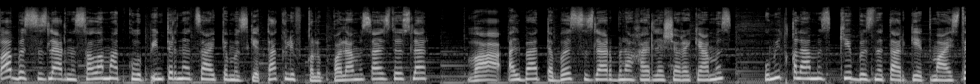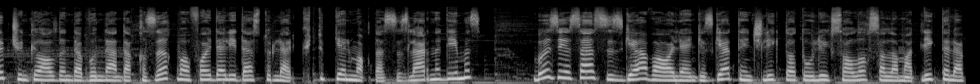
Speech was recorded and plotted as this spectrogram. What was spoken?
Va biz sizlarni salomat klub internet saytimizga taklif qilib qolamiz aziz do'stlar. Va albatta biz sizlar bilan xayrlashar ekanmiz. Umid qilamizki bizni tark etmaysiz deb chunki oldinda bundanda qiziq va foydali dasturlar kutib kelmoqda sizlarni deymiz. Biz esa sizga va oilangizga tinchlik totuvlik sog'lik salomatlik tilab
